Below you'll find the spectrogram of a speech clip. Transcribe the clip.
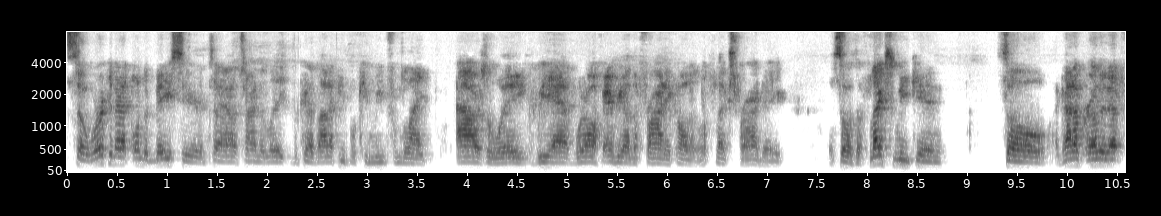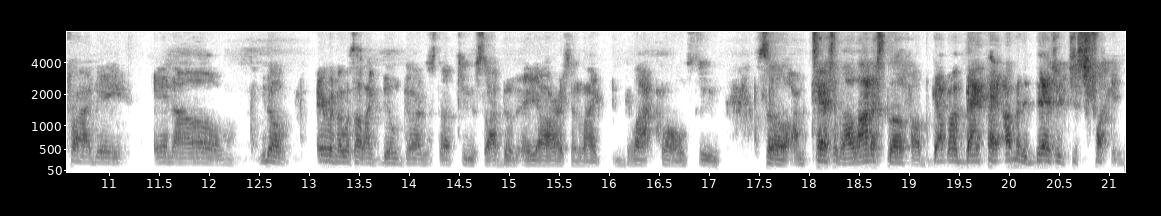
So working at on the base here in town, trying to late because a lot of people commute from like hours away. We have we're off every other Friday, call it a Flex Friday, and so it's a flex weekend. So I got up early that Friday, and um, you know, everyone knows I like build guns and stuff too. So I build ARs and like Glock clones too. So I'm testing a lot of stuff. I've got my backpack. I'm in the desert, just fucking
